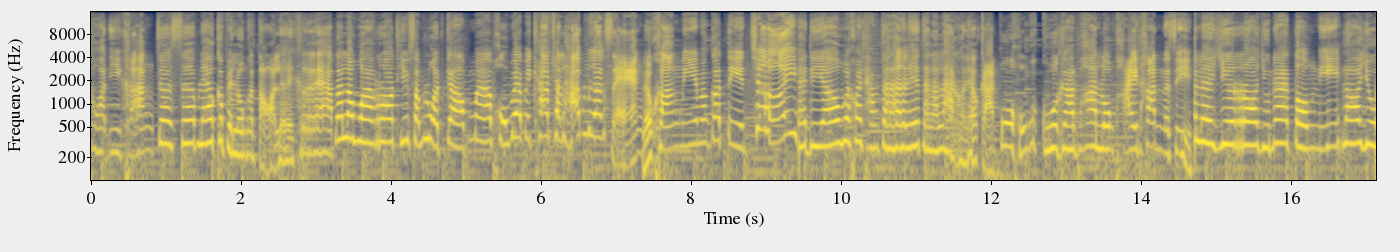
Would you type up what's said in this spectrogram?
คอร์ดอีกครั้ง เจอเซิร์ฟแล้วก็ไปลงกันต่อเลยครับ แล้วระหว่างรอทีมสำรวจกลับมา ผมแวะไปคาบฉลามเรืองแสง แล้วครั้งนี้มันก็ติดเฉยแต่เดียวไม่ค่อยทำแต่ละเลแต่ละลากก็แล้วกันพวกผมก็กลัวการพลาดลงไททันนะสิก็เลยยืนรออยู่หน้าตรงนี้ รออยู่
